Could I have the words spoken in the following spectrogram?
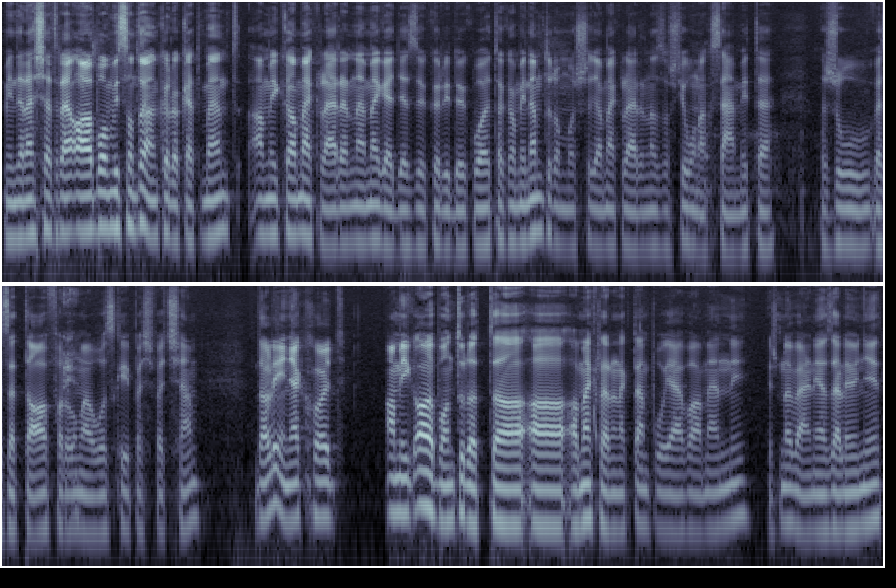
Minden esetre Albon viszont olyan köröket ment, amik a McLarennel megegyező köridők voltak, ami nem tudom most, hogy a McLaren az most jónak számít-e a Zsú vezette Alfa Romeohoz képest, vagy sem. De a lényeg, hogy amíg Albon tudott a, a, a McLarenek tempójával menni, és növelni az előnyét,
